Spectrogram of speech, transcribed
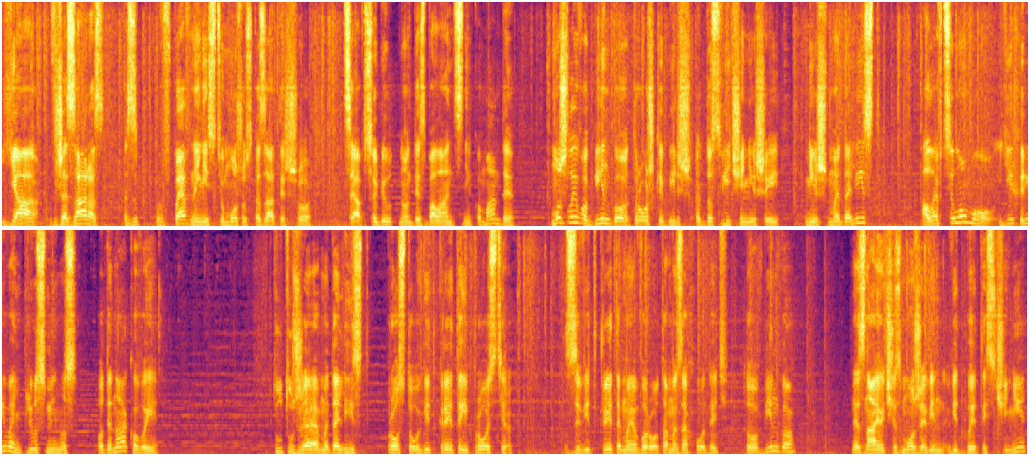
я вже зараз з впевненістю можу сказати, що це абсолютно дисбалансні команди. Можливо, Бінго трошки більш досвідченіший, ніж медаліст, але в цілому їх рівень плюс-мінус одинаковий. Тут уже медаліст просто у відкритий простір з відкритими воротами заходить до Бінго. Не знаю, чи зможе він відбитись чи ні.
